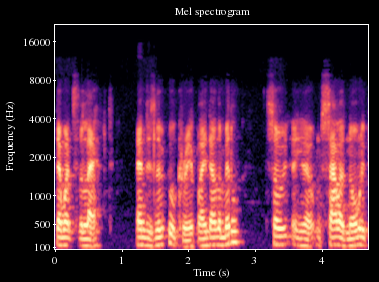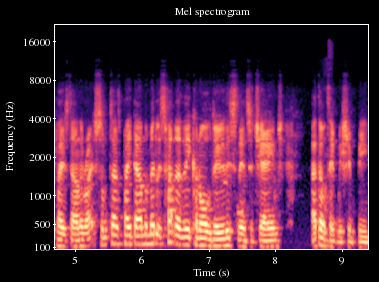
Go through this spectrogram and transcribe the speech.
then went to the left, ended his Liverpool career playing down the middle. So you know, Salah normally plays down the right, sometimes play down the middle. It's the fact that they can all do this and interchange. I don't think we should be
